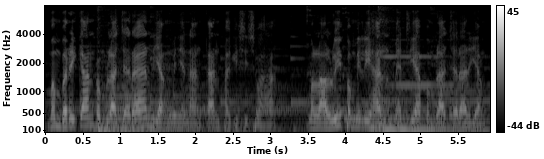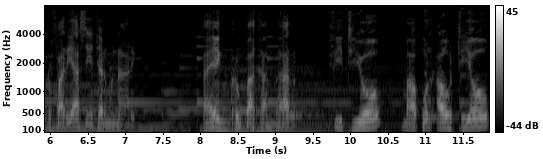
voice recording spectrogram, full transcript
Memberikan pembelajaran yang menyenangkan bagi siswa melalui pemilihan media pembelajaran yang bervariasi dan menarik, baik berupa gambar, video, maupun audio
